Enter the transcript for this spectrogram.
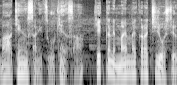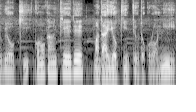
まあ検査に次ぐ検査結果ね、前々から治療している病気、この関係で、まあ、大腰筋っていうところに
